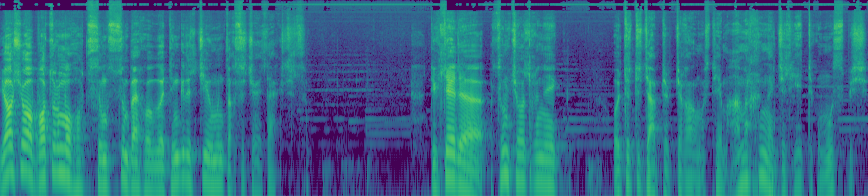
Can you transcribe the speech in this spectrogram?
Йошуа бозор муу хувцас өмссөн байх өгөө Тэнгэр элчийн өмнө зогсож байлаа гэж хэлсэн. Тэгэхээр э, сүм чуулганыг өдөртөж авч явж байгаа хүмүүс тийм амархан ажил хийдэг хүмүүс биш.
